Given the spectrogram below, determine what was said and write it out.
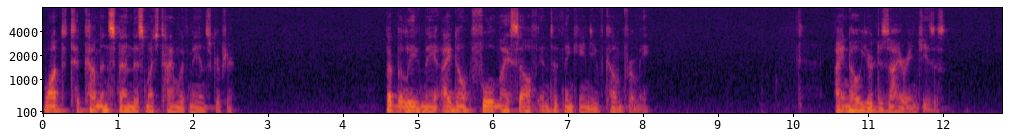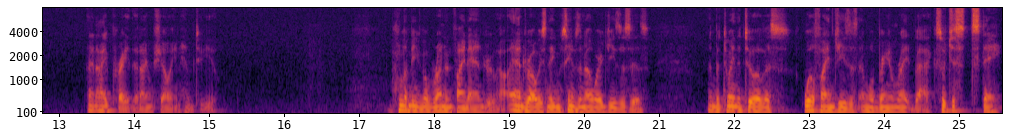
want to come and spend this much time with me in Scripture. But believe me, I don't fool myself into thinking you've come for me. I know you're desiring Jesus. And I pray that I'm showing him to you. Let me go run and find Andrew. Andrew always seems to know where Jesus is. And between the two of us, we'll find Jesus and we'll bring him right back. So just stay.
